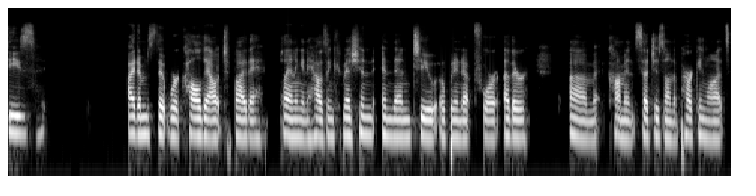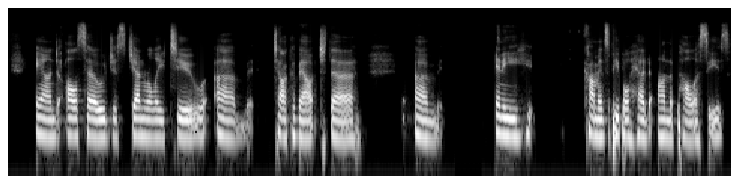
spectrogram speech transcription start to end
these items that were called out by the Planning and Housing Commission, and then to open it up for other um, comments, such as on the parking lots, and also just generally to um, talk about the um, any comments people had on the policies.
